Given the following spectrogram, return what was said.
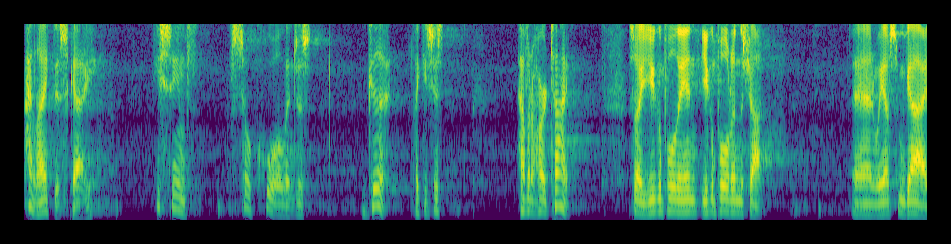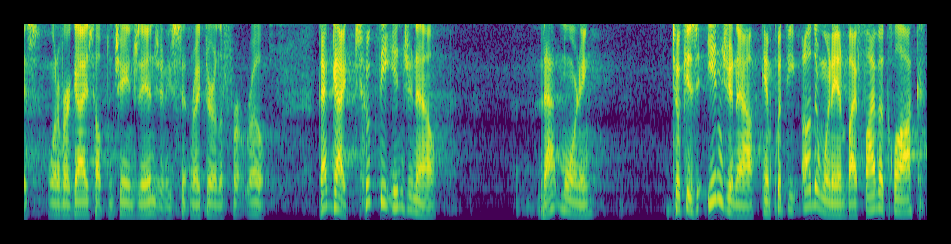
I like this guy. He seems so cool and just good. Like he's just having a hard time. So you can pull in, you can pull it in the shop. And we have some guys. One of our guys helped him change the engine. He's sitting right there in the front row. That guy took the engine out that morning, took his engine out, and put the other one in by five o'clock.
